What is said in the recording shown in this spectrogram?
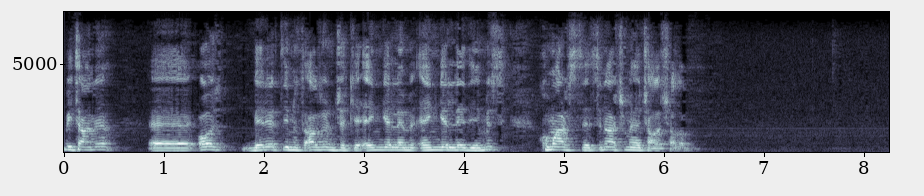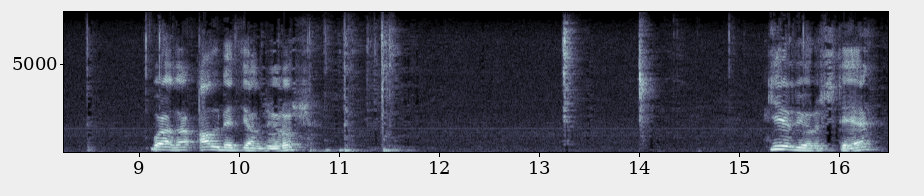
bir tane e, o belirttiğimiz az önceki engelleme, engellediğimiz kumar sitesini açmaya çalışalım. Burada albet yazıyoruz. Gir diyoruz siteye.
